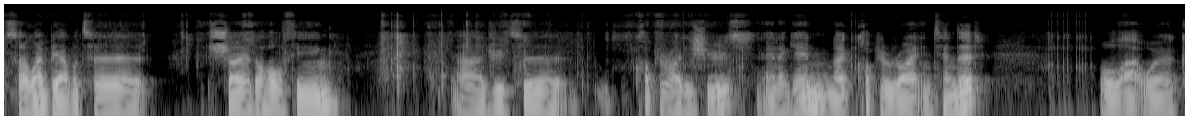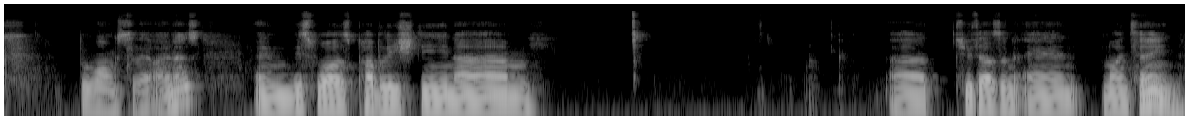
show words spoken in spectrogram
so I won't be able to show the whole thing uh, due to copyright issues and again no copyright intended all artwork belongs to their owners and this was published in um, uh, 2019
